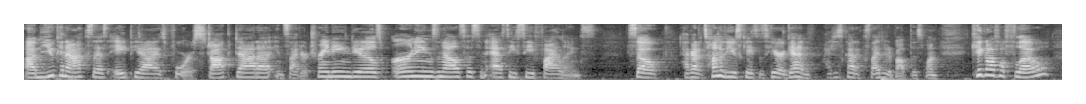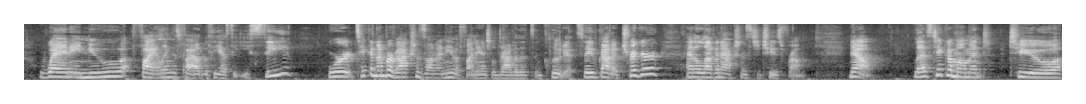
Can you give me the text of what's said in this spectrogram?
Um, you can access APIs for stock data, insider trading deals, earnings analysis, and SEC filings. So I got a ton of use cases here. Again, I just got excited about this one. Kick off a flow when a new filing is filed with the SEC or take a number of actions on any of the financial data that's included. So you've got a trigger and 11 actions to choose from. Now, let's take a moment to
